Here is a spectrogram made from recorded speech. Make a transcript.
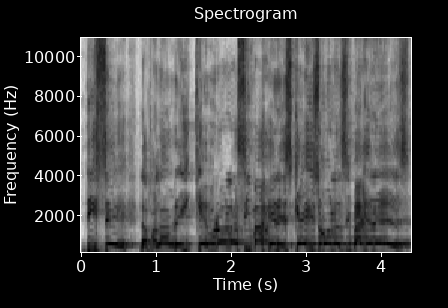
Dice la palabra, y quebró las imágenes. ¿Qué hizo con las imágenes?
